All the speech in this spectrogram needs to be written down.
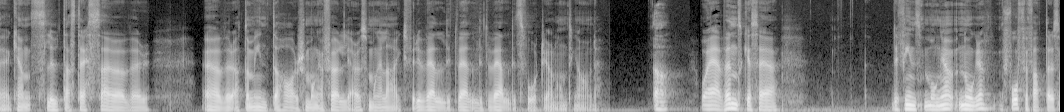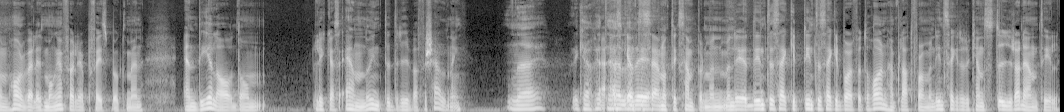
eh, kan sluta stressa över, över att de inte har så många följare och så många likes. För det är väldigt, väldigt, väldigt svårt att göra någonting av det. Ja. Och även, ska jag säga, det finns många, några få författare som har väldigt många följare på Facebook, men en del av dem lyckas ändå inte driva försäljning. Nej, det kanske inte Jag ska inte säga något exempel, men, men det, är, det, är inte säkert, det är inte säkert bara för att du har den här plattformen. Det är inte säkert att du kan styra den till,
